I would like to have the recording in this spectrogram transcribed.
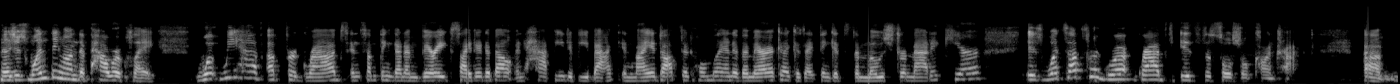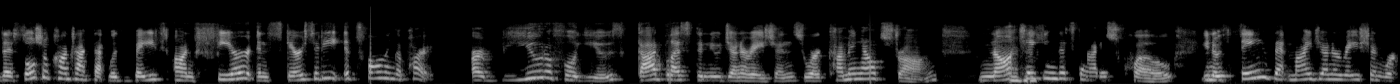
Now, just one thing on the power play. What we have up for grabs, and something that I'm very excited about and happy to be back in my adopted homeland of America, because I think it's the most dramatic here, is what's up for gra- grabs is the social contract. Um, the social contract that was based on fear and scarcity, it's falling apart our beautiful youth, God bless the new generations who are coming out strong, not mm-hmm. taking the status quo, you know, things that my generation were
